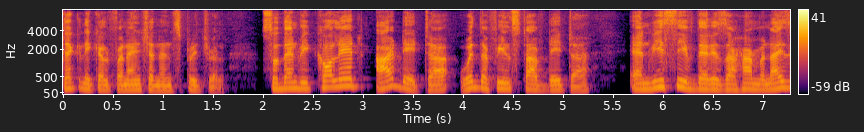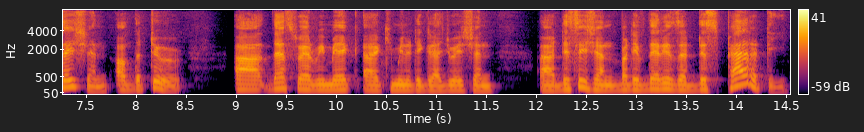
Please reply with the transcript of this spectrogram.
technical, financial, and spiritual? So then we collate our data with the field staff data, and we see if there is a harmonization of the two uh, that's where we make a community graduation uh, decision. But if there is a disparity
